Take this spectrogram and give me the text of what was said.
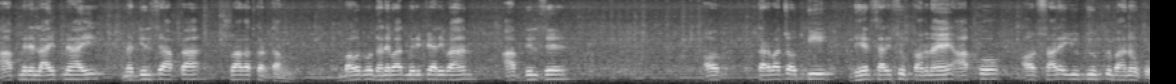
आप मेरे लाइफ में आई, मैं दिल से आपका स्वागत करता हूँ। बहुत बहुत धन्यवाद मेरी प्यारी बहन। आप दिल से और करवा चौथ की ढेर सारी शुभकामनाएँ आपको और सारे यूट्यूब के बहनों को।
